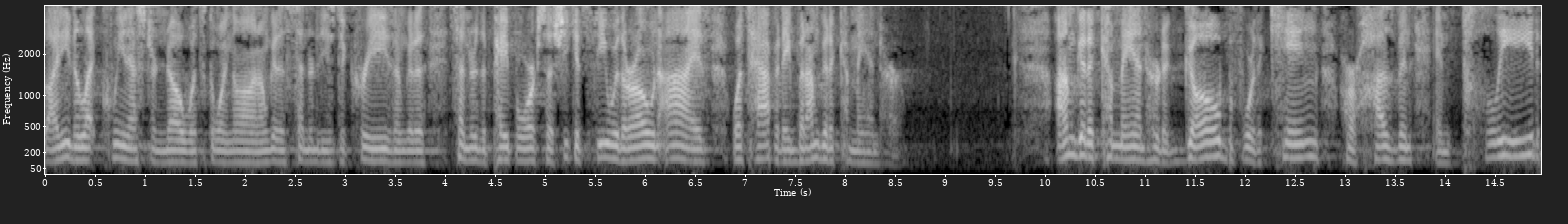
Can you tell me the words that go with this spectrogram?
I need to let Queen Esther know what's going on. I'm going to send her these decrees. I'm going to send her the paperwork so she could see with her own eyes what's happening, but I'm going to command her. I'm going to command her to go before the king, her husband, and plead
